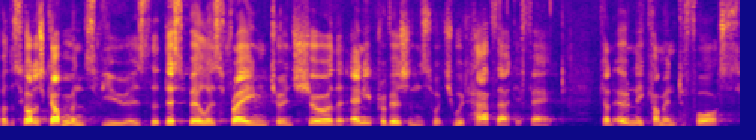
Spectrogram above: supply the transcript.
But the Scottish Government's view is that this bill is framed to ensure that any provisions which would have that effect can only come into force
